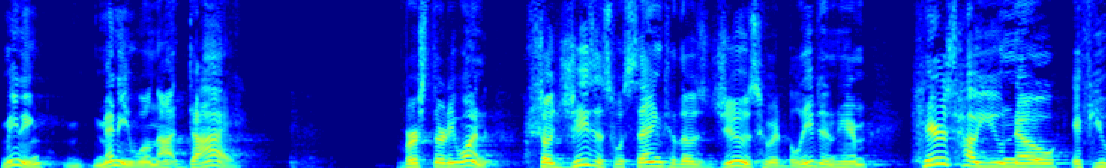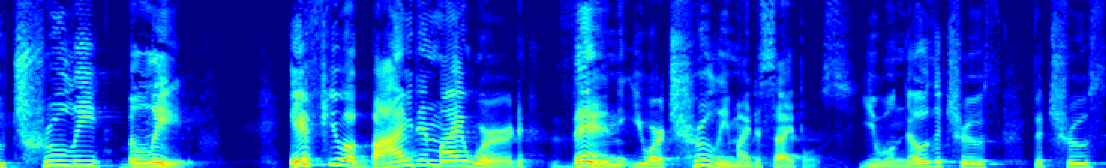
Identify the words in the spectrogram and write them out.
meaning many will not die. Verse 31 So Jesus was saying to those Jews who had believed in him, Here's how you know if you truly believe. If you abide in my word, then you are truly my disciples. You will know the truth, the truth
